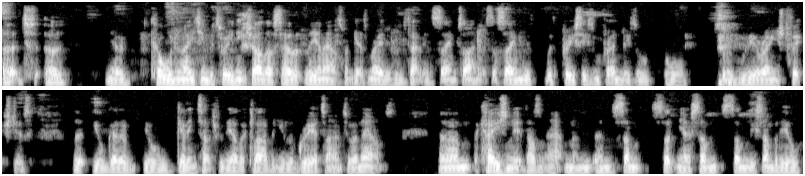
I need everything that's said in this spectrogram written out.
at uh, you know coordinating between each other so that the announcement gets made at exactly the same time. It's the same with, with pre-season friendlies or, or sort of rearranged fixtures that you'll get a you'll get in touch with the other club and you'll agree a time to announce. Um, occasionally it doesn't happen, and, and some, some you know some suddenly somebody will,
